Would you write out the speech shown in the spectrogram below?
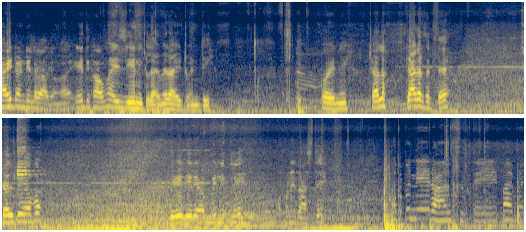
i twenty लगा दूँगा। ये दिखाऊँगा इस ये निकला है मेरा आई ट्वेंटी कोई नहीं। चलो क्या कर सकते हैं? चलते हैं अब। धीरे धीरे हम भी निकले अपने रास्ते। अपने रास्ते। Bye bye.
